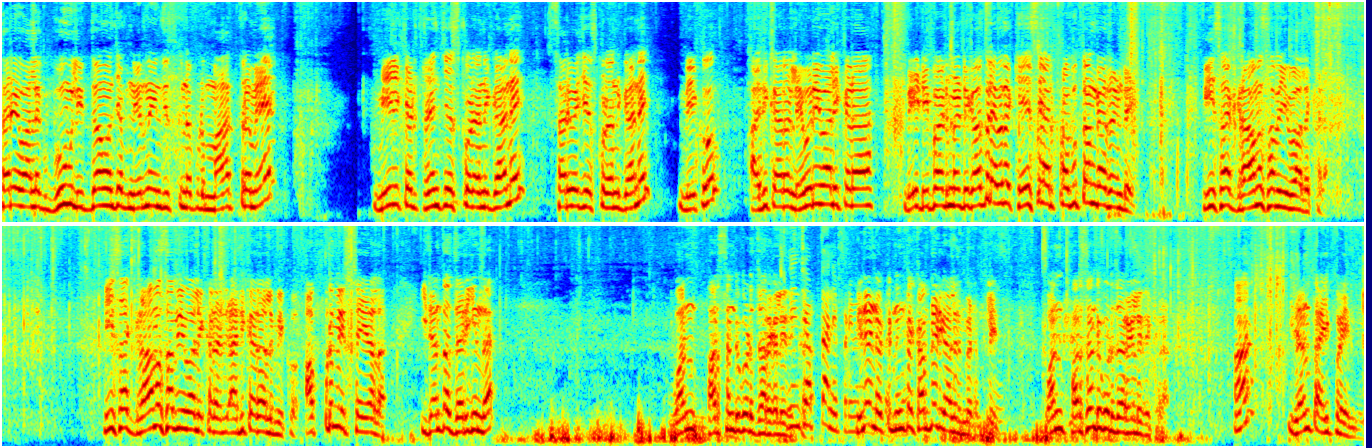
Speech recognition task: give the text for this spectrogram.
సరే వాళ్ళకి భూములు ఇద్దామని చెప్పి నిర్ణయం తీసుకున్నప్పుడు మాత్రమే మీరు ఇక్కడ ట్రైన్ చేసుకోవడానికి కానీ సర్వే చేసుకోవడానికి కానీ మీకు అధికారాలు ఎవరు ఇవ్వాలి ఇక్కడ? మీ డిపార్ట్మెంట్ కాదు లేకపోతే కేసీఆర్ ప్రభుత్వం కాదండి. పీసా గ్రామ సభ ఇవ్వాలి ఇక్కడ. పీసా గ్రామ సభ ఇవ్వాలి ఇక్కడ అధికారాలు మీకు. అప్పుడు మీరు చేయాలా? ఇదంతా జరిగిందా? వన్ పర్సెంట్ కూడా జరగలేదు. చెప్తాను వినండి ఒక ఇంకా కంప్లీట్ కాలేదు మేడం ప్లీజ్ వన్ పర్సెంట్ కూడా జరగలేదు ఇక్కడ? ఇదంతా అయిపోయింది.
